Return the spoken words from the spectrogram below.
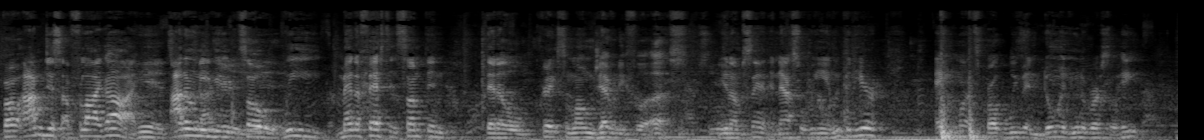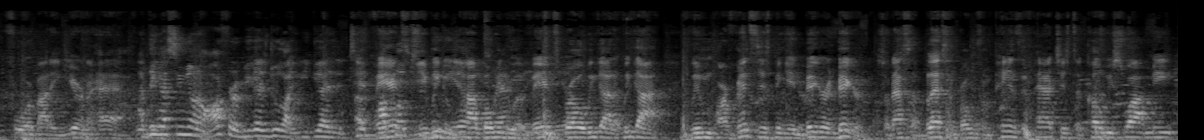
bro. I'm just a fly guy. Yeah, I don't even. So yeah. we manifested something that'll create some longevity for us. You know what I'm saying? And that's what we in. We've been here eight months, bro. We've been doing Universal Heat for about a year and a half. I think I seen you on an offer. If you guys do like you guys did ten events. pop-ups. Yeah, we do yeah, pop up, we do events, bro. We got it. We got we our events just been getting bigger and bigger. So that's a blessing, bro. From pins and patches to Kobe swap meet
